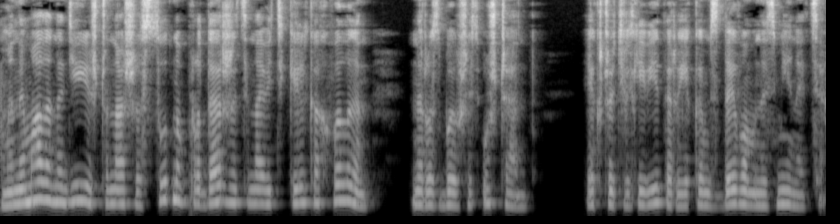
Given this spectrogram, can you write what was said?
ми не мали надії, що наше судно продержиться навіть кілька хвилин, не розбившись ущент, якщо тільки вітер якимсь дивом не зміниться.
